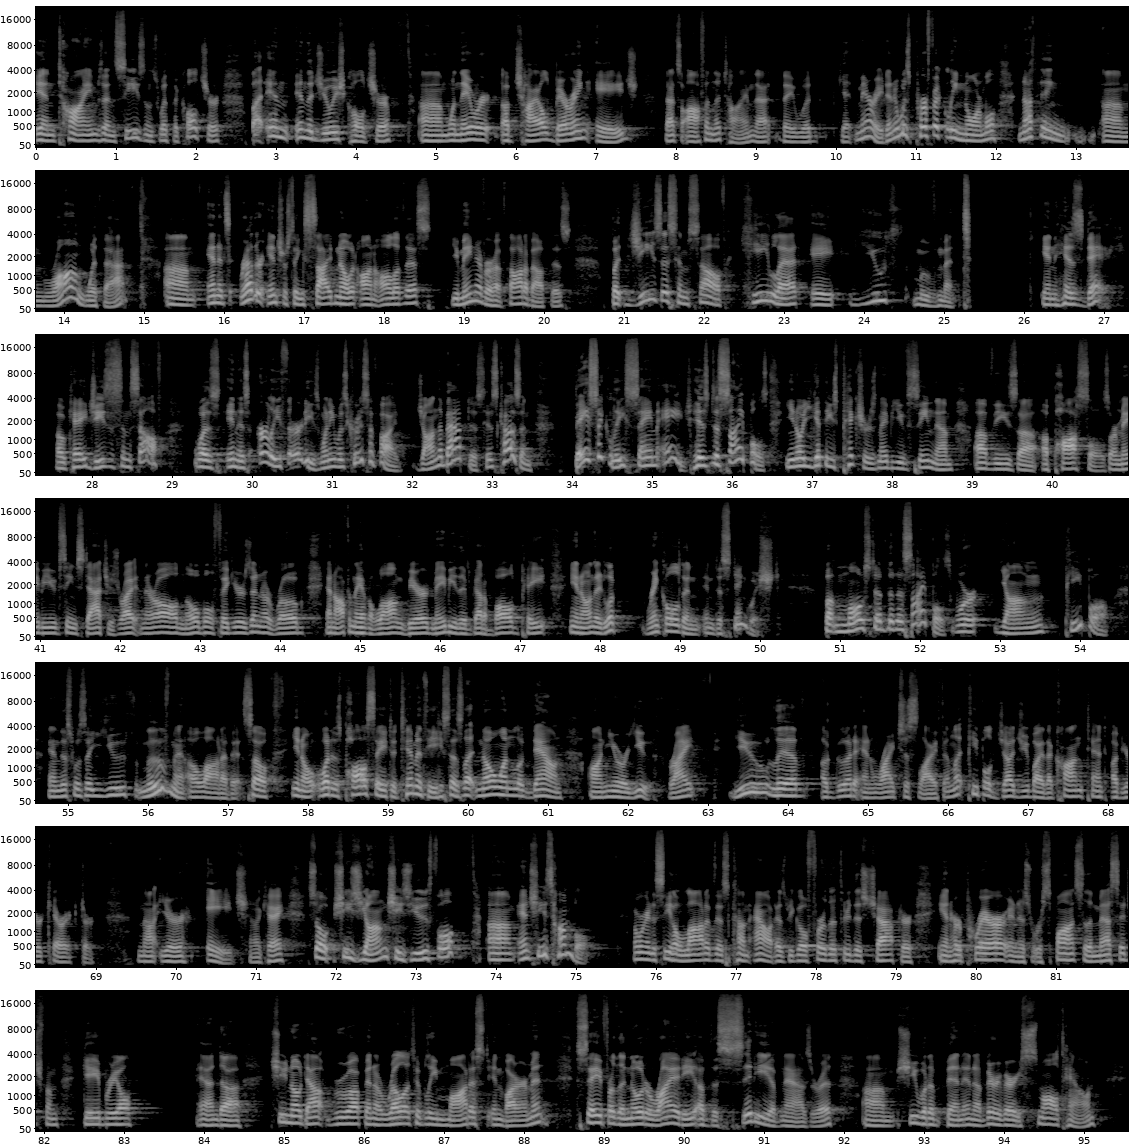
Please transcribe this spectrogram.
in times and seasons with the culture. But in, in the Jewish culture, um, when they were of childbearing age, that's often the time that they would get married. And it was perfectly normal, nothing um, wrong with that. Um, and it's rather interesting, side note on all of this. You may never have thought about this, but Jesus himself, he led a youth movement in his day. Okay? Jesus himself was in his early 30s when he was crucified. John the Baptist, his cousin, basically same age, his disciples. You know, you get these pictures, maybe you've seen them, of these uh, apostles, or maybe you've seen statues, right? And they're all noble figures and are robed, and often they have a long beard. Maybe they've got a bald pate, you know, and they look wrinkled and, and distinguished. But most of the disciples were young people. And this was a youth movement, a lot of it. So, you know, what does Paul say to Timothy? He says, Let no one look down on your youth, right? You live a good and righteous life, and let people judge you by the content of your character, not your age, okay? So she's young, she's youthful, um, and she's humble. And we're going to see a lot of this come out as we go further through this chapter in her prayer and his response to the message from Gabriel. And uh, she, no doubt, grew up in a relatively modest environment. Save for the notoriety of the city of Nazareth, um, she would have been in a very, very small town.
